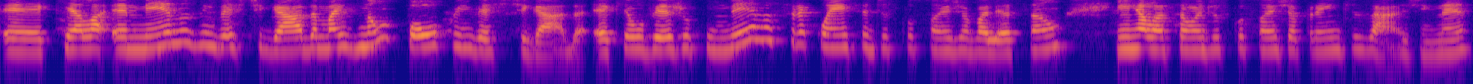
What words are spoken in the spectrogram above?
é, que ela é menos investigada, mas não pouco investigada. É que eu vejo com menos frequência discussões de avaliação em relação a discussões de aprendizagem, né?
